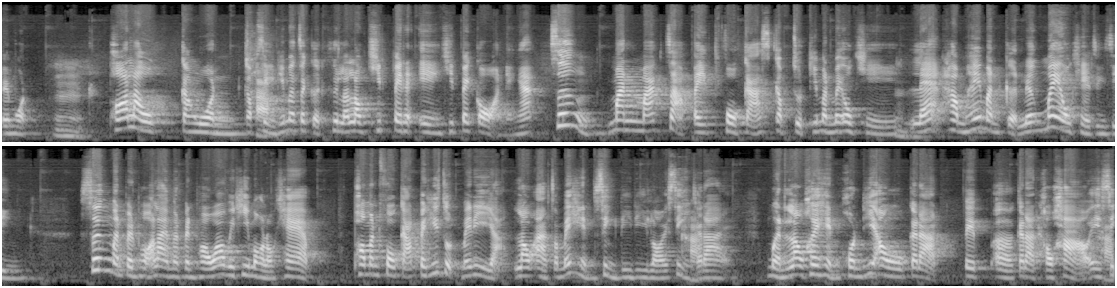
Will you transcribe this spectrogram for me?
ไปหมดอืมเพราะเรากังวลกับครับสิ่งที่มันจะเกิดขึ้นแล้วเราคิดไปเองคิดไปก่อนอย่างเงี้ยซึ่งมันมักจะไปโฟกัสกับจุดที่มันไม่โอเค และทำให้มันเกิดเรื่องไม่โอเคจริง ๆ ซึ่งมันเป็นเพราะอะไรมันเป็นเพราะว่าวิธีมองเราแคบพอมันโฟกัสไปที่จุดไม่ดีอะเราอาจจะไม่เห็นสิ่งดีๆร้อยสิ่งก็ได้ เหมือนเราเคยเห็นคนที่เอากระดาษไปเอ่อกระดาษขาวๆ A4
